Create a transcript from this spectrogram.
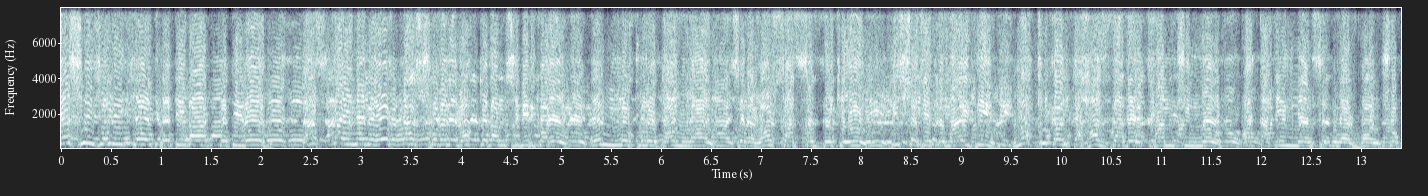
বেশি যদি কেউ প্রতিবাদ, প্রতিরোধ, রাস্তায় নেমে রক্তদান শিবির করে, অন্য কোনো দল নয়। সেটা দেখে বিশ্বজিৎ মাইতি, লক্ষ্মীকান্ত খান চিহ্ন, অর্থাৎ ইন্ডিয়ান সেকুলার ফ্রন্ট সব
